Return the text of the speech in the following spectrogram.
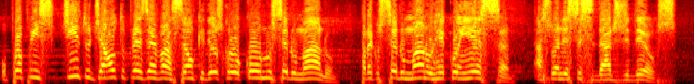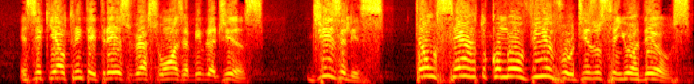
o próprio instinto de autopreservação que Deus colocou no ser humano, para que o ser humano reconheça a sua necessidade de Deus. Ezequiel 33, verso 11, a Bíblia diz: Diz-lhes: Tão certo como eu vivo, diz o Senhor Deus,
